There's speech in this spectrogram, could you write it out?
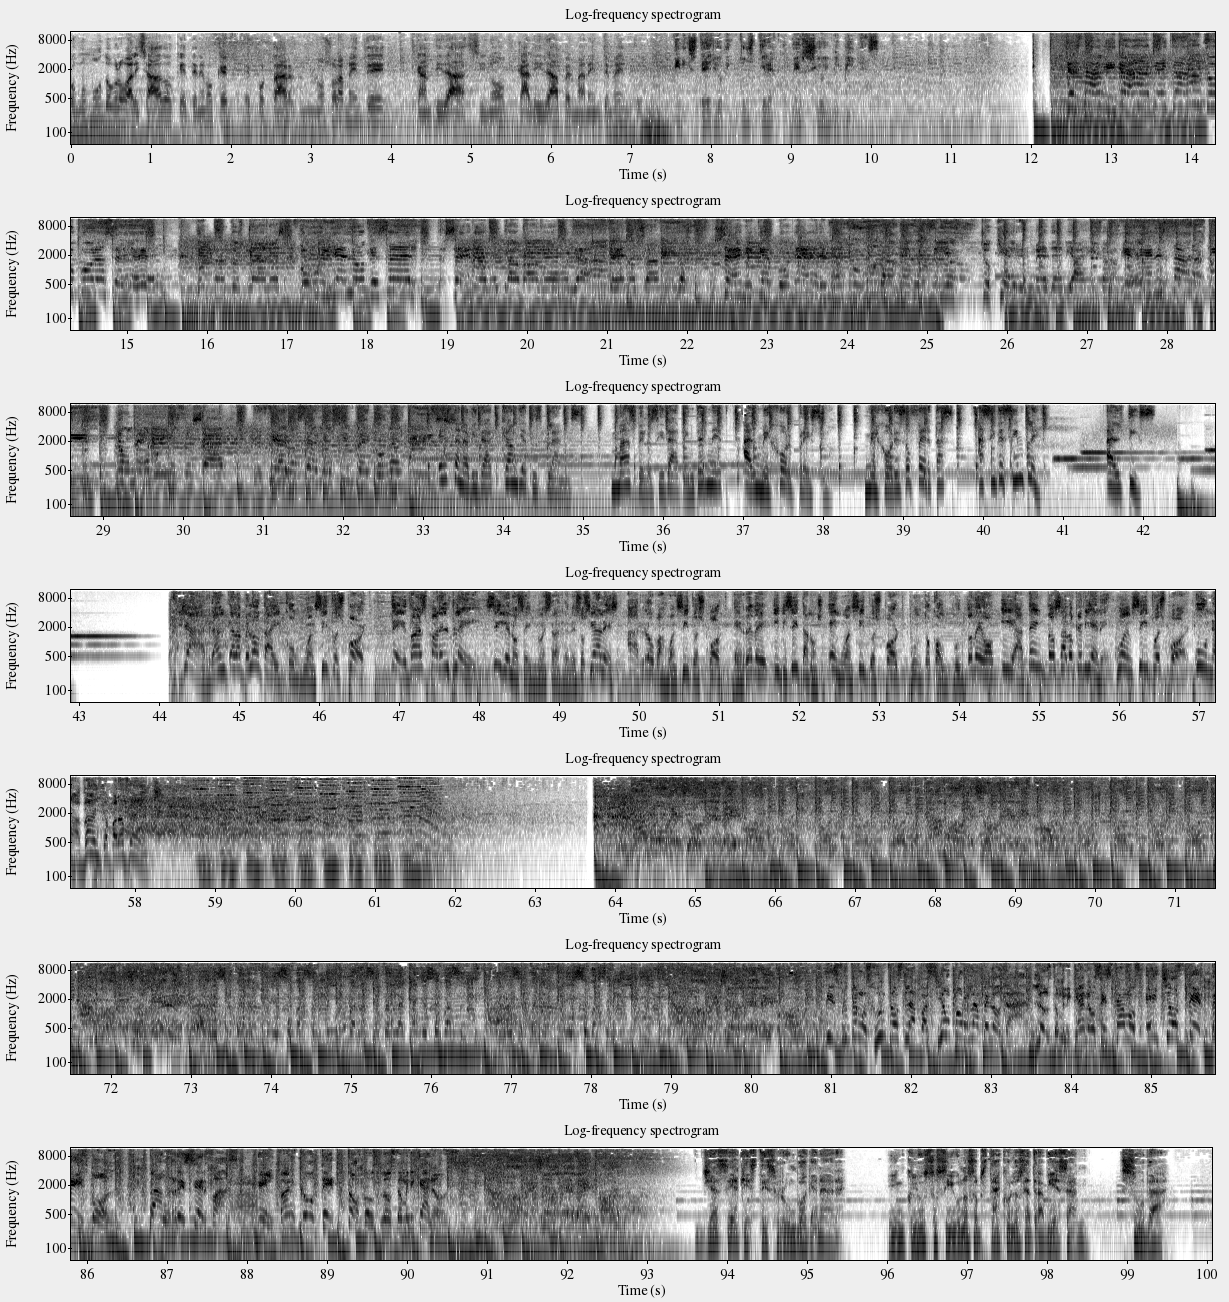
con un mundo globalizado que tenemos que exportar no solamente cantidad, sino calidad permanentemente. Ministerio de Industria, Comercio y MIPIMES. Ya es Navidad y hay tanto por hacer. Con tantos planes voy a enloquecer. La cena del trabajo, la de los amigos. No sé ni qué ponerme, ayúdame, Dios mío. Yo quiero irme de viaje y también estar aquí. No me voy a estresar, prefiero hacerlo simple con Altis. Esta Navidad cambia tus planes. Más velocidad de internet al mejor precio. Mejores ofertas, así de simple. Altis. Ya arranca la pelota y con Juancito Sport te vas para el play. Síguenos en nuestras redes sociales, arroba Juancito Sport RD y visítanos en juancitosport.com.de y atentos a lo que viene. Juancito Sport, una banca para fans. Se va a sentir, reservar en la calle se va a sentir, reservar en el play se va a sentir. Disfrutemos juntos la pasión por la pelota. Los dominicanos estamos hechos de béisbol. Ban Reservas, el banco de todos los dominicanos. Ya sea que estés rumbo a ganar, incluso si unos obstáculos se atraviesan, suda,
